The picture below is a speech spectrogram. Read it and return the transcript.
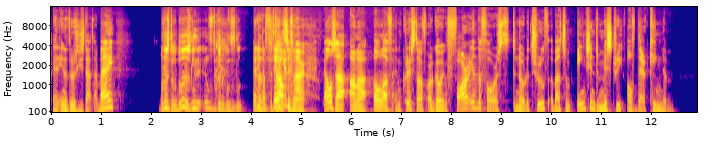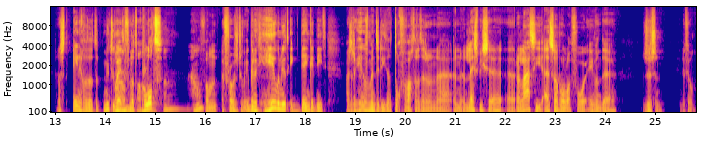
En in het Russisch staat daarbij... En, En dat, vertaalt zich naar... Elsa, Anna, Olaf en Kristoff are going far in the forest... to know the truth about some ancient mystery of their kingdom. Dat is het enige wat we tot nu toe weten van het plot Oh. van Frozen 2. Ik ben ook heel benieuwd. Ik denk het niet. Maar er zijn ook heel veel mensen die dan toch verwachten... dat er een, eh, een, een lesbische eh, relatie uit zal rollen... voor een van de zussen in de film.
